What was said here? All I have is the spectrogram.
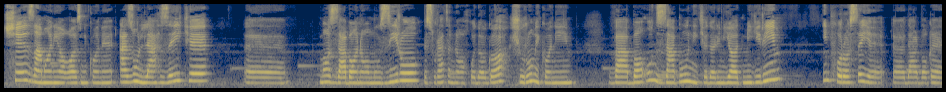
چه زمانی آغاز می‌کنه؟ از اون لحظه ای که ما زبان آموزی رو به صورت ناخودآگاه شروع می‌کنیم و با اون زبونی که داریم یاد می‌گیریم این پروسه در واقع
